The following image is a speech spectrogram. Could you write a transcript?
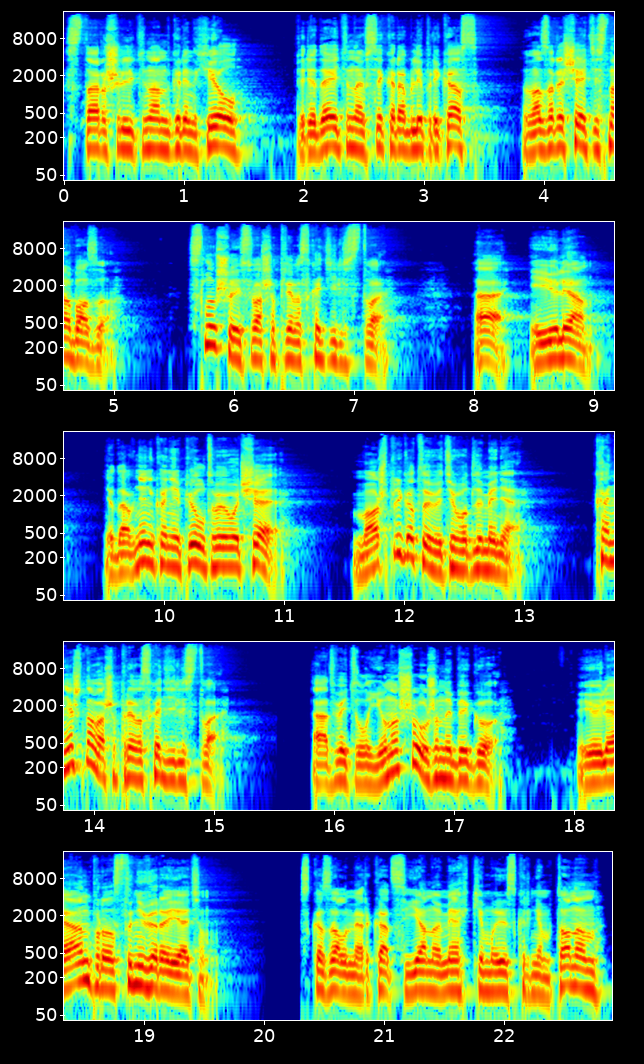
«Старший лейтенант Гринхилл, передайте на все корабли приказ, возвращайтесь на базу». «Слушаюсь, ваше превосходительство». «А, и Юлиан, я давненько не пил твоего чая. Можешь приготовить его для меня?» «Конечно, ваше превосходительство», — ответил юноша уже на бегу. «Юлиан просто невероятен», — сказал Меркац Яну мягким и искренним тоном,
